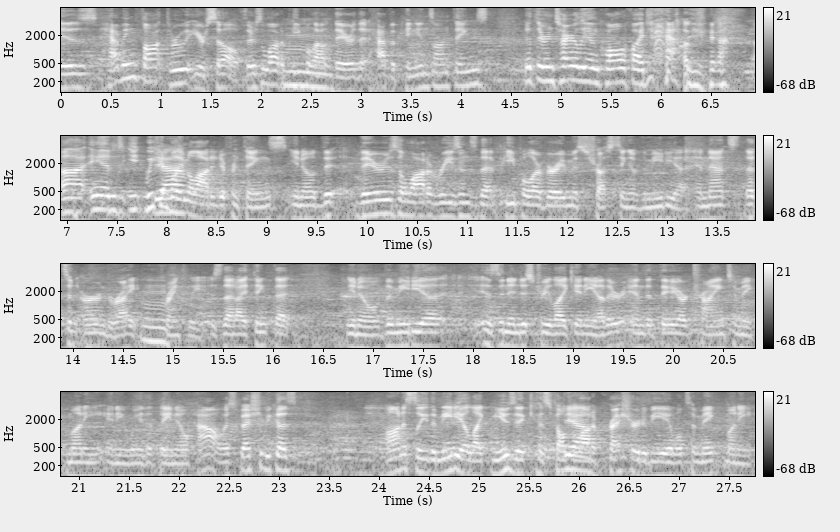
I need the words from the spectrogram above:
is having thought through it yourself. There's a lot of people out there that have opinions on things that they're entirely unqualified to have, uh, and we can Yeah. blame a lot of different things. You know, th- there's a lot of reasons that people are very mistrusting of the media, and that's that's an earned right, frankly. Is that I think that you know the media is an industry like any other and that they are trying to make money any way that they know how especially because honestly the media like music has felt Yeah. a lot of pressure to be able to make money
